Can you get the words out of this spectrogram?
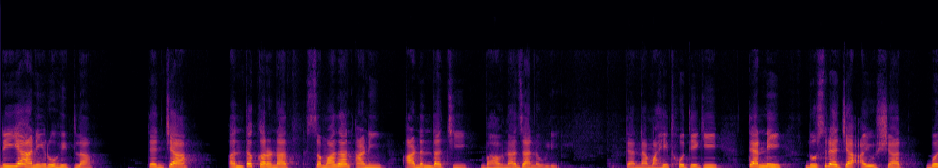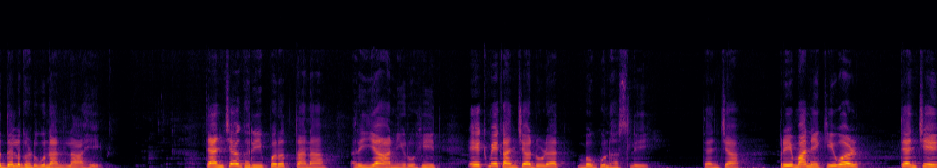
रिया आणि रोहितला त्यांच्या अंतकरणात समाधान आणि आनंदाची भावना जाणवली. त्यांना माहीत होते की त्यांनी दुसऱ्याच्या आयुष्यात बदल घडवून आणला आहे. त्यांच्या घरी परतताना रिया आणि रोहित एकमेकांच्या डोळ्यात बघून हसले. त्यांच्या प्रेमाने केवळ त्यांचे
